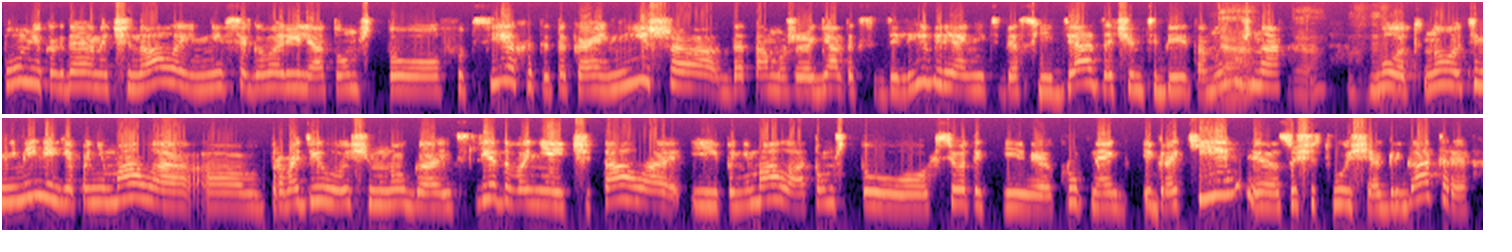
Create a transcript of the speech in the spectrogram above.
помню, когда я начинала, и мне все говорили о том, что фудсех это такая ниша, да там уже Яндекс Деливери, они тебя съедят, зачем тебе это нужно. Да, да. Вот, но тем не менее я понимала, а, проводила очень много исследований, читала и понимала о том, что все-таки крупные игроки, э, существующие агрегаторы –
